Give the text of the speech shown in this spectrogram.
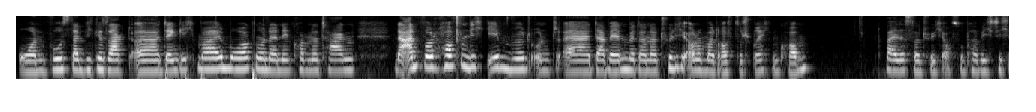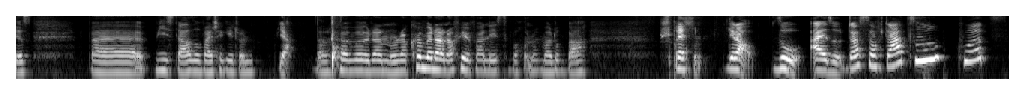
und wo es dann, wie gesagt, äh, denke ich mal, morgen oder in den kommenden Tagen eine Antwort hoffentlich geben wird. Und äh, da werden wir dann natürlich auch nochmal drauf zu sprechen kommen, weil das natürlich auch super wichtig ist, äh, wie es da so weitergeht. Und ja, dann können wir dann, oder können wir dann auf jeden Fall nächste Woche nochmal drüber sprechen. Genau. So, also das noch dazu kurz.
